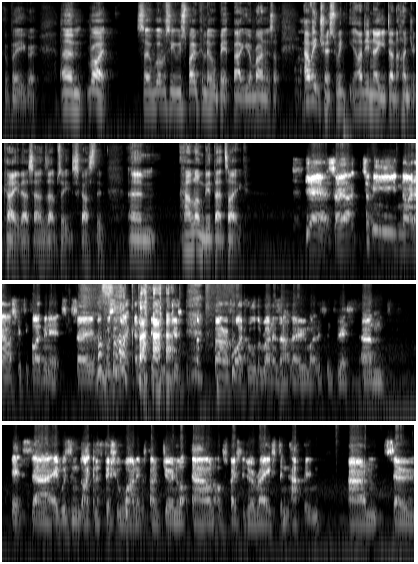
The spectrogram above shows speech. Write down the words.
Completely agree. Um, right. So obviously we spoke a little bit about your running stuff. Out of interest, when, I didn't know you'd done 100k. That sounds absolutely disgusting. Um, how long did that take? Yeah, so that took me nine hours fifty five minutes. So it wasn't like an official, just clarify for all the runners out there who might listen to this. Um, it's uh, it wasn't like an official one. It was kind of during lockdown. I was supposed to do a race, didn't happen. Um, so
